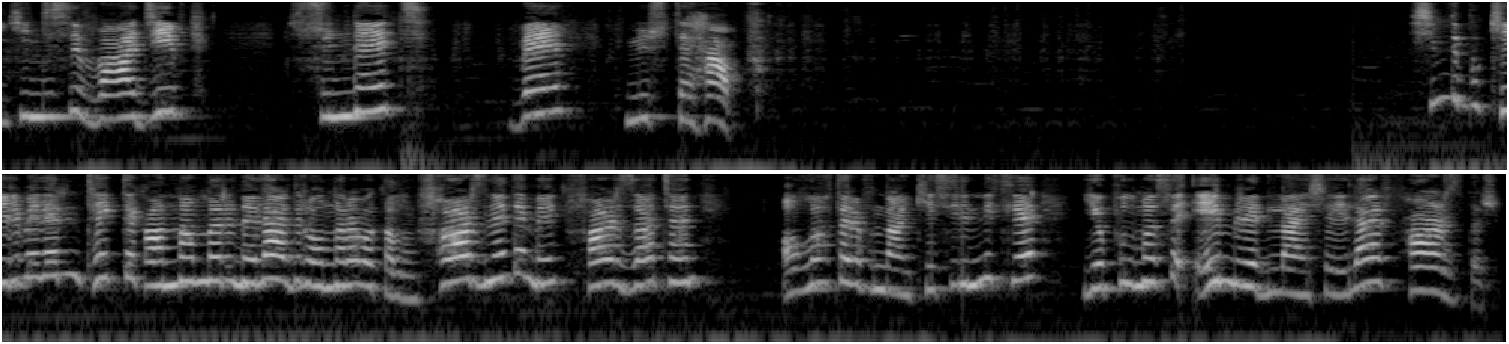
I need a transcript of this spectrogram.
ikincisi vacip, sünnet ve müstehap. Şimdi bu kelimelerin tek tek anlamları nelerdir onlara bakalım. Farz ne demek? Farz zaten Allah tarafından kesinlikle yapılması emredilen şeyler farzdır.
